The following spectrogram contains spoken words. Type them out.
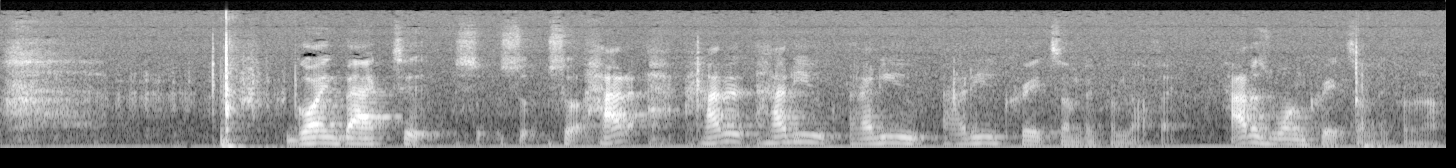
Going back to so, so, so how how do, how do you how do you how do you create something from nothing? How does one create something from nothing?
